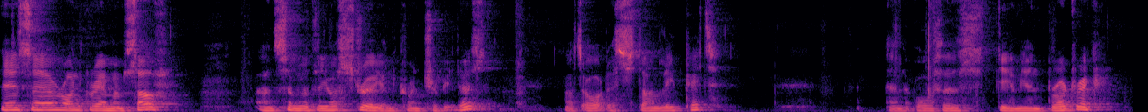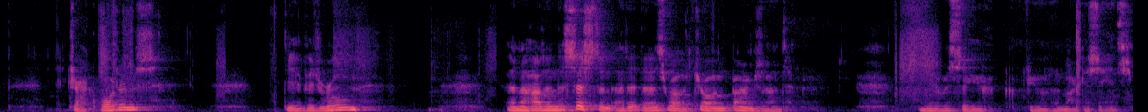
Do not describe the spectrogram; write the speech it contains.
There's uh, Ron Graham himself and some of the Australian contributors. That's artist Stanley Pitt and authors Damien Broderick, Jack Wodhams, David Rome, And I had an assistant editor as well, John Bangsund. You will see a few of the magazines.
